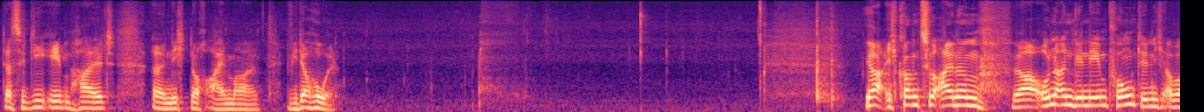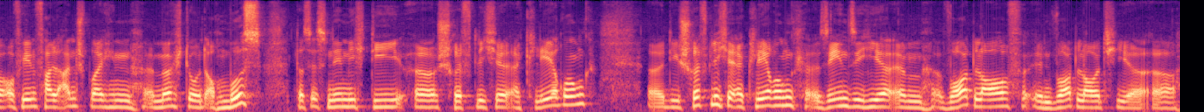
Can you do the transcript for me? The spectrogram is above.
dass Sie die eben halt äh, nicht noch einmal wiederholen. Ja, ich komme zu einem ja, unangenehmen Punkt, den ich aber auf jeden Fall ansprechen äh, möchte und auch muss. Das ist nämlich die äh, schriftliche Erklärung. Äh, die schriftliche Erklärung sehen Sie hier im Wortlauf, in Wortlaut hier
